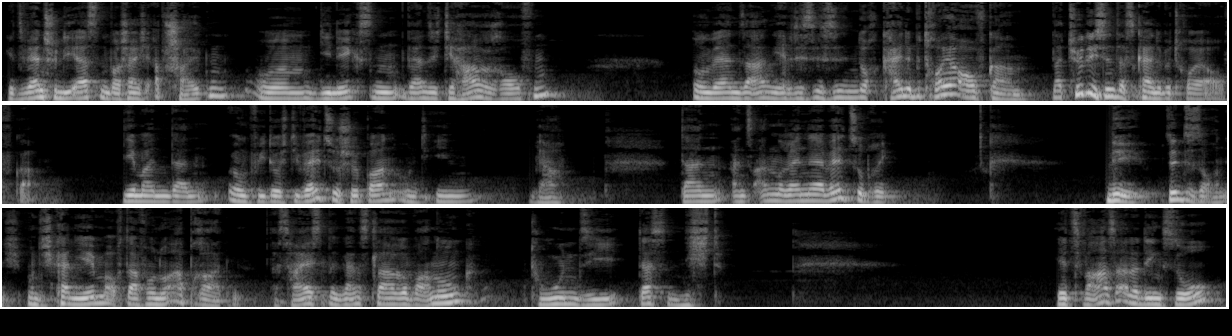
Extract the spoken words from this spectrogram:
Jetzt werden schon die ersten wahrscheinlich abschalten, ähm, die nächsten werden sich die Haare raufen und werden sagen, ja, das sind doch keine Betreueraufgaben. Natürlich sind das keine Betreueraufgaben, jemanden dann irgendwie durch die Welt zu schippern und ihn, ja, dann ans andere Ende der Welt zu bringen. Nee, sind es auch nicht. Und ich kann jedem auch davon nur abraten. Das heißt, eine ganz klare Warnung, tun Sie das nicht. Jetzt war es allerdings so,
